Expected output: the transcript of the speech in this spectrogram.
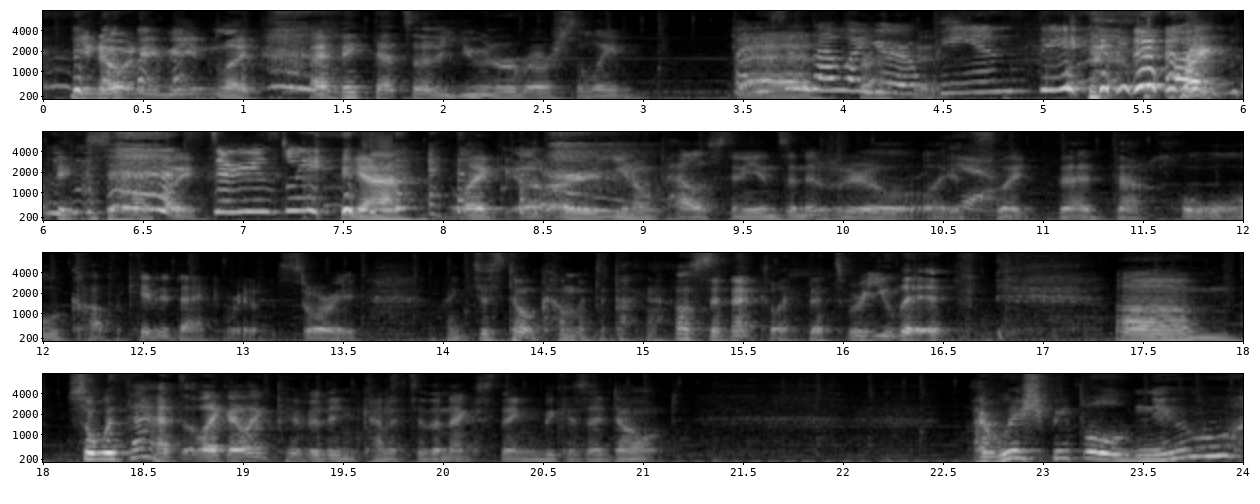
You know what I mean? Like, I think that's a universally. but isn't that what practice. europeans did Right, exactly. seriously yeah, like uh, or you know Palestinians in Israel. Like, It's like that that whole complicated story. Like just don't come into my house and act like that's where you live. Um, so with that, like I like pivoting kind of to the next thing because I don't. I wish people knew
